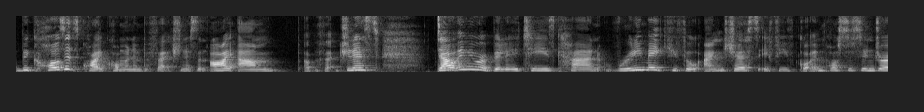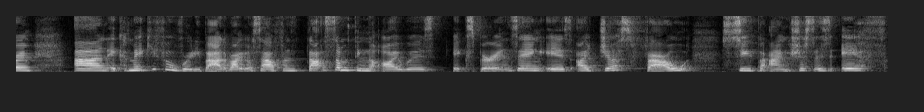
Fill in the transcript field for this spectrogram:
because it's quite common in perfectionists, and I am a perfectionist, doubting your abilities can really make you feel anxious if you've got imposter syndrome and it can make you feel really bad about yourself and that's something that I was experiencing is I just felt super anxious as if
